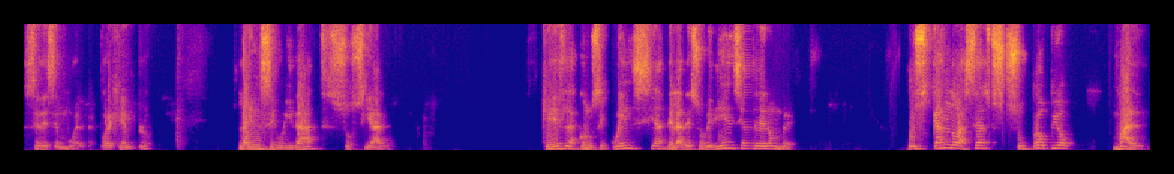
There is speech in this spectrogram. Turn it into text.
se desenvuelve. Por ejemplo, la inseguridad social, que es la consecuencia de la desobediencia del hombre, buscando hacer su propio mal,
